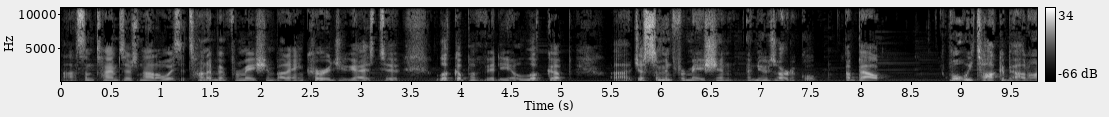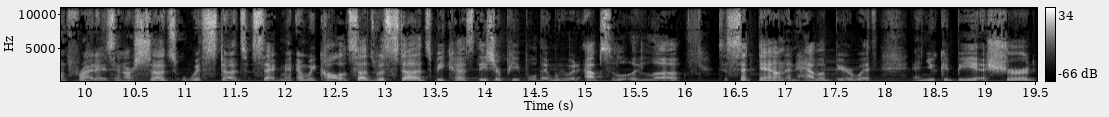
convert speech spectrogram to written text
Uh, sometimes there's not always a ton of information, but I encourage you guys to look up a video, look up uh, just some information, a news article about what we talk about on Fridays in our Suds with Studs segment. And we call it Suds with Studs because these are people that we would absolutely love to sit down and have a beer with. And you could be assured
